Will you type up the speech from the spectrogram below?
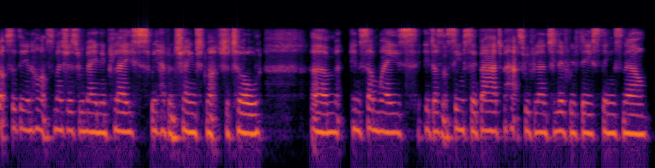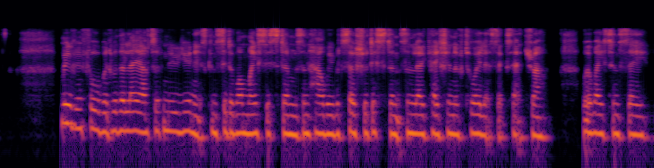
Lots of the enhanced measures remain in place. We haven't changed much at all. Um, in some ways, it doesn't seem so bad. Perhaps we've learned to live with these things now. Moving forward with the layout of new units, consider one-way systems and how we would social distance and location of toilets, etc. We'll wait and see.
